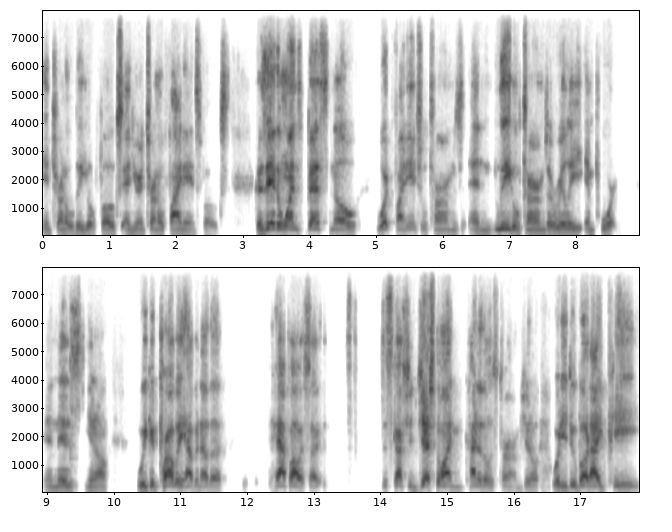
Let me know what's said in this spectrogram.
internal legal folks and your internal finance folks because they're the ones best know what financial terms and legal terms are really important and there's you know we could probably have another half hour discussion just on kind of those terms you know what do you do about ip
